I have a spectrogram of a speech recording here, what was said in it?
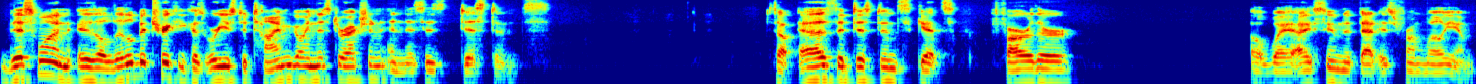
this one is a little bit tricky because we're used to time going this direction and this is distance. So as the distance gets farther away, I assume that that is from William.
